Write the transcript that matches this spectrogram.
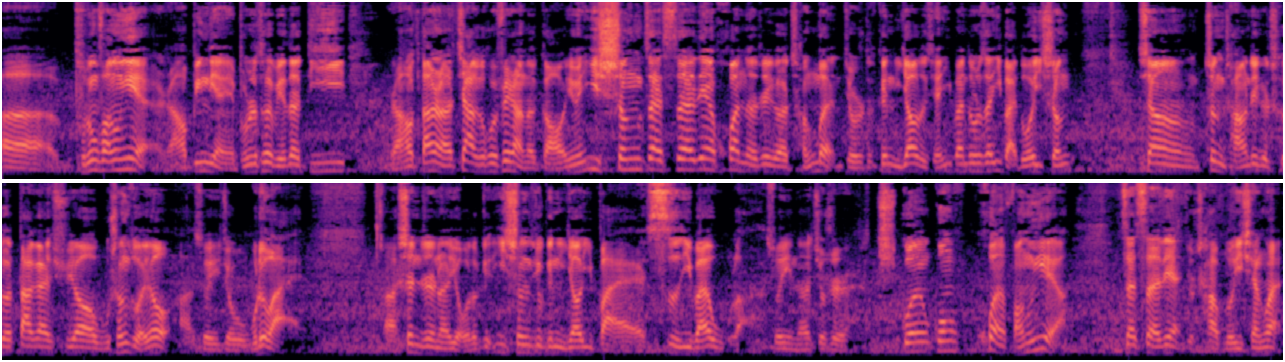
呃，普通防冻液，然后冰点也不是特别的低，然后当然价格会非常的高，因为一升在四 S 店换的这个成本就是跟你要的钱一般都是在一百多一升。像正常这个车大概需要五升左右啊，所以就五六百，啊，甚至呢有的一升就给你要一百四、一百五了，所以呢就是光光换防冻液啊，在四 S 店就差不多一千块，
